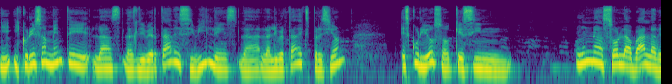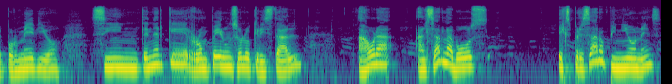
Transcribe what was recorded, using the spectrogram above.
Y, curiosamente, las, las, libertades civiles, la, libertad de expresión, es curioso que sin una sola bala de por medio, sin tener que romper un solo cristal, ahora alzar la voz, expresar opiniones,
